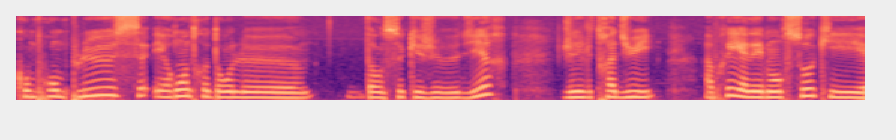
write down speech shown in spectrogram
comprennent plus et rentrent dans, le, dans ce que je veux dire. Je le traduis. Après, il y a des morceaux qui...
